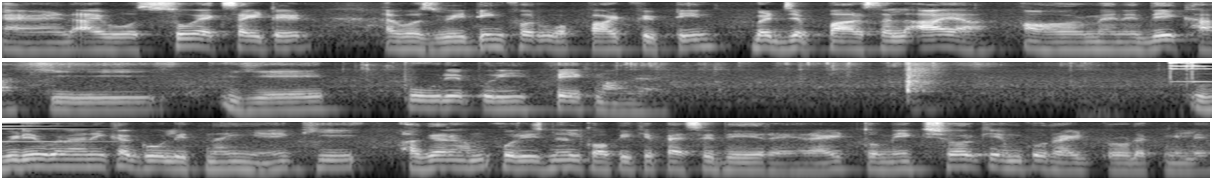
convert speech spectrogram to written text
And I was so excited I was waiting for part 15 but जब पार्सल आया और मैंने देखा कि ये पूरे पूरी फेक मांगा है। तो वीडियो बनाने का गोल इतना ही है कि अगर हम ओरिजिनल कॉपी के पैसे दे रहे हैं राइट तो मेक श्योर sure कि हमको राइट प्रोडक्ट मिले।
